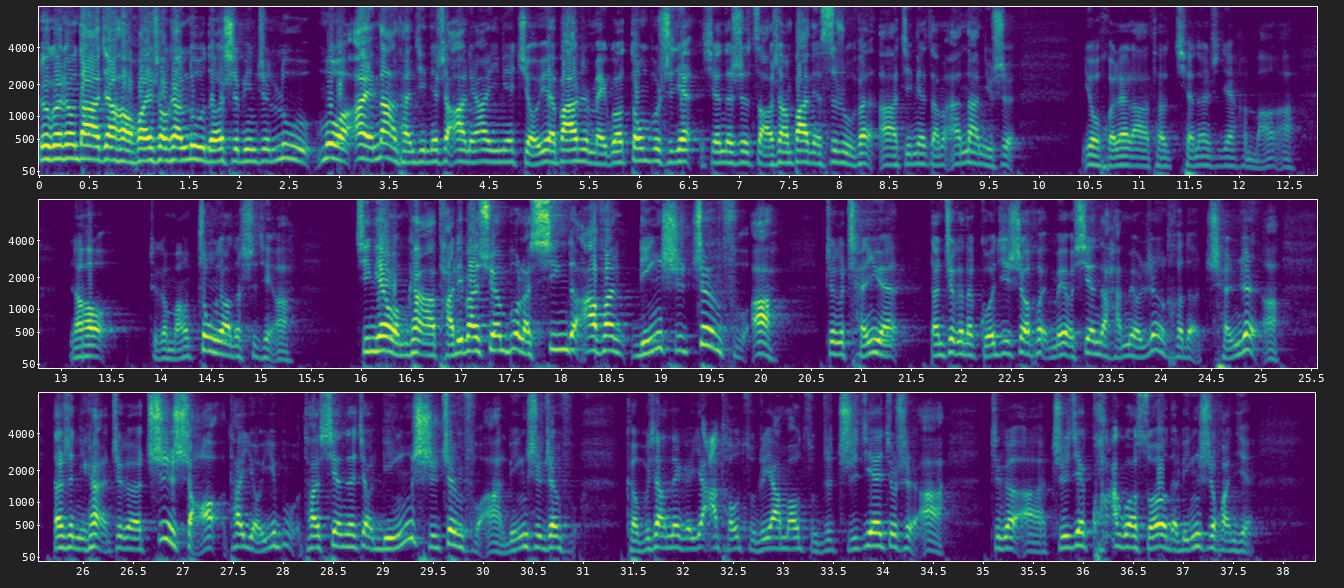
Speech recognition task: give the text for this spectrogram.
各位观众，大家好，欢迎收看路德视频之路莫爱纳谈。今天是二零二一年九月八日，美国东部时间，现在是早上八点四十五分啊。今天咱们安娜女士又回来了啊，她前段时间很忙啊，然后这个忙重要的事情啊。今天我们看啊，塔利班宣布了新的阿富汗临时政府啊这个成员，但这个呢，国际社会没有，现在还没有任何的承认啊。但是你看，这个至少它有一步，它现在叫临时政府啊，临时政府，可不像那个鸭头组织、鸭毛组织，直接就是啊，这个啊，直接跨过所有的临时环节。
